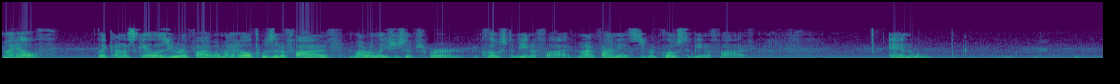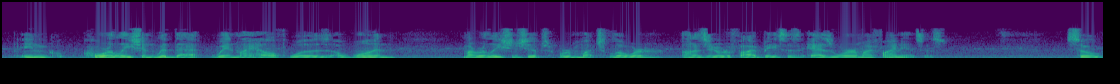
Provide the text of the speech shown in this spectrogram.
my health. Like on a scale of zero to five, when my health was at a five, my relationships were close to being a five. My finances were close to being a five. And in correlation with that, when my health was a one, my relationships were much lower on a zero to five basis, as were my finances. So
